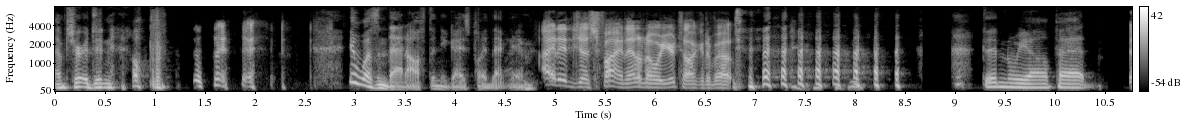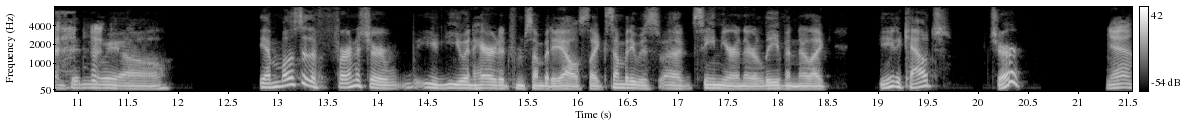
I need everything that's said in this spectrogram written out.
I'm sure it didn't help. It wasn't that often you guys played that game. I did just fine. I don't know what you're talking about. didn't we all, Pat? Didn't we all? Yeah, most of the furniture you, you inherited from somebody else. Like somebody was a senior and they're leaving. They're like, "You need a couch? Sure." yeah,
